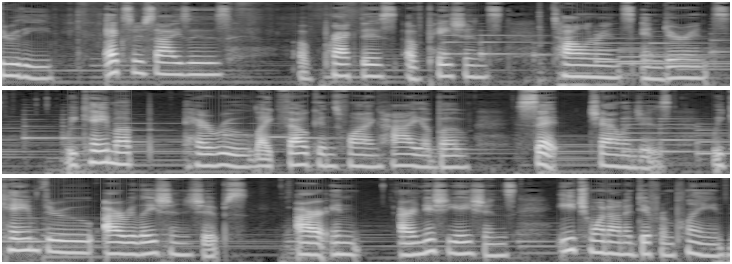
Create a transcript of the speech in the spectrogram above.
through the exercises of practice, of patience, tolerance, endurance. We came up Heru like falcons flying high above set challenges. We came through our relationships, our in our initiations, each one on a different plane,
